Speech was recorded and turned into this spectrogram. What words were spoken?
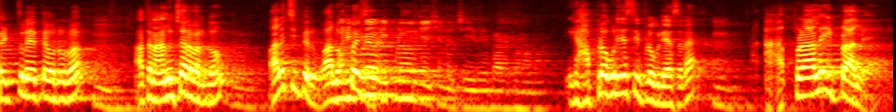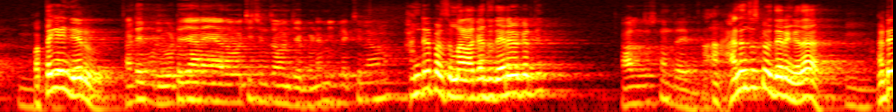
వ్యక్తులు అయితే ఎవరురో అతను అనుచర వర్గం. వాళ్ళు చెప్పారు వాళ్ళు ఎవరు ఇక అప్పుడు ఒకటి చేస్తే ఇప్పుడు ఒకటి చేస్తారా అప్పుడు వాళ్ళే ఇప్పుడు వాళ్ళే కొత్తగా ఏం చేయరు. అంటే ఇప్పుడు కొట్టజాని యాదవ్ వచ్చి చించమని చెప్పిండే? మీ ఫ్లెక్సీలు ఏమన్నా? Hundred percent. నాకు అంత ధైర్యం ఎక్కడిది? వాళ్ళని చూసుకొని ధైర్యం. ఆయన చూసుకునే ధైర్యం కదా? అంటే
